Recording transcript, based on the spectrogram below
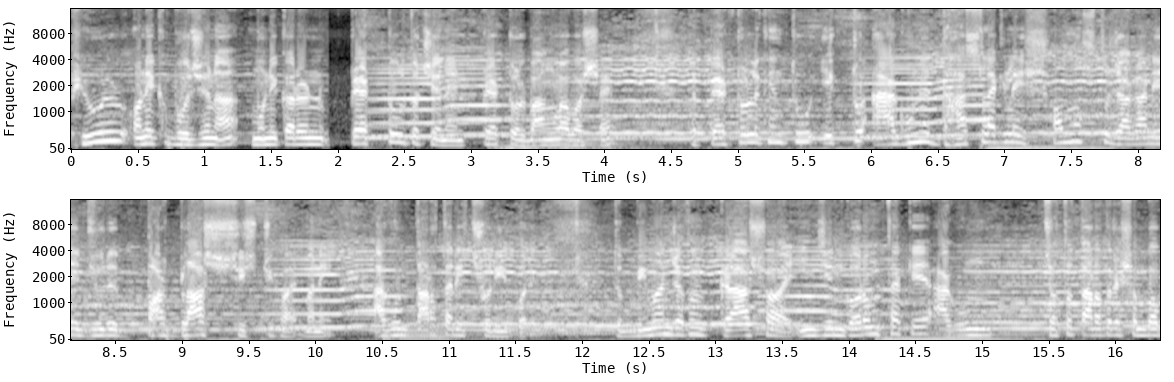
ফিউল অনেক বোঝে না। মনে করেন পেট্রোল তো চেনেন, পেট্রোল বাংলা ভাষায়। তো পেট্রোলে কিন্তু একটু আগুনের ধাস লাগলে সমস্ত জায়গা নিয়ে জুড়ে ব্লাস্ট সৃষ্টি হয়। মানে আগুন তাড়াতাড়ি ছড়িয়ে পড়ে। তো বিমান যখন ক্রাশ হয় ইঞ্জিন গরম থাকে, আগুন যত তাড়াতাড়ি সম্ভব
